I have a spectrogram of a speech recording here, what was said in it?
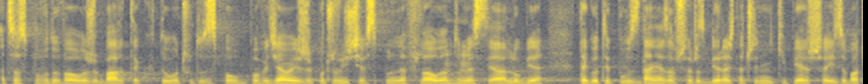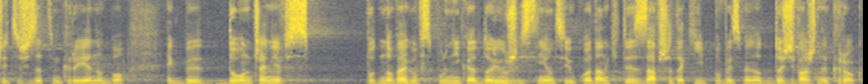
A co spowodowało, że Bartek dołączył do zespołu? Powiedziałeś, że poczuliście wspólne flow, natomiast ja lubię tego typu zdania zawsze rozbierać na czynniki pierwsze i zobaczyć, co się za tym kryje, no bo jakby dołączenie ws- pod- nowego wspólnika do już istniejącej układanki to jest zawsze taki, powiedzmy, no, dość ważny krok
